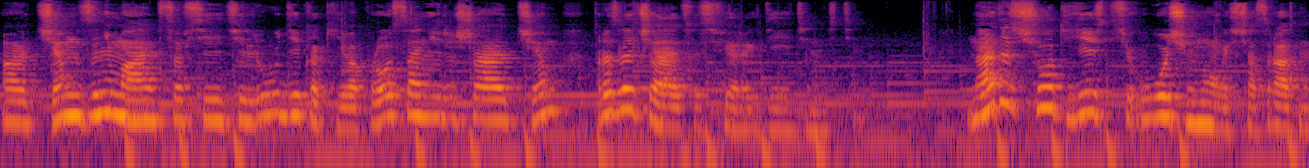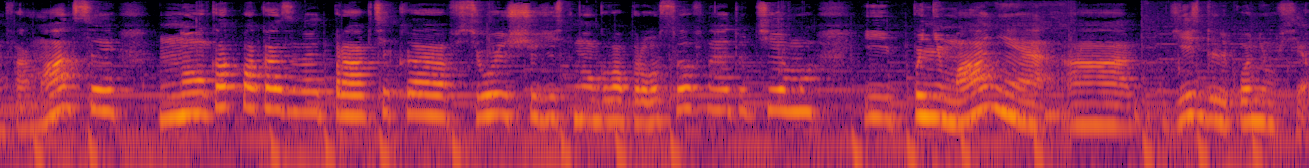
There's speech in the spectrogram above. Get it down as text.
А, чем занимаются все эти люди? Какие вопросы они решают? Чем различаются сферы их деятельности? На этот счет есть очень много сейчас разной информации, но, как показывает практика, все еще есть много вопросов на эту тему, и понимание а, есть далеко не у всех.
